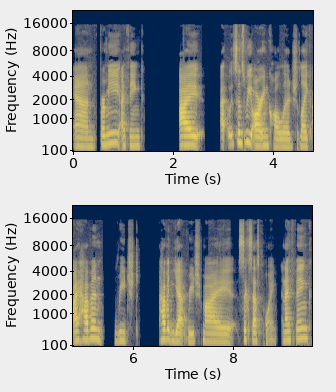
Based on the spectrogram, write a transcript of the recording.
and for me, I think I, I since we are in college, like I haven't reached, haven't yet reached my success point, and I think,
